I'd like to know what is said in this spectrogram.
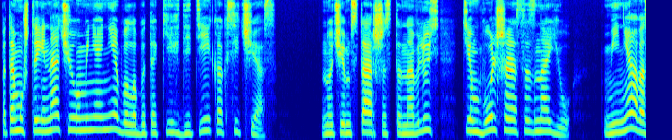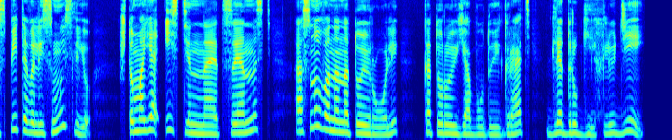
потому что иначе у меня не было бы таких детей, как сейчас. Но чем старше становлюсь, тем больше осознаю. Меня воспитывали с мыслью, что моя истинная ценность основана на той роли, которую я буду играть для других людей.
